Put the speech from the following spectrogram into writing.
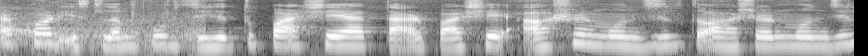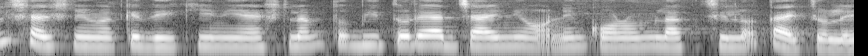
তারপর ইসলামপুর যেহেতু পাশে আর তার পাশে আসন মঞ্জিল, তো আসন মঞ্জিল শাশুড়িমাকে দেখিয়ে নিয়ে আসলাম। তো ভিতরে আর যাইনি অনেক গরম লাগছিল, তাই চলে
